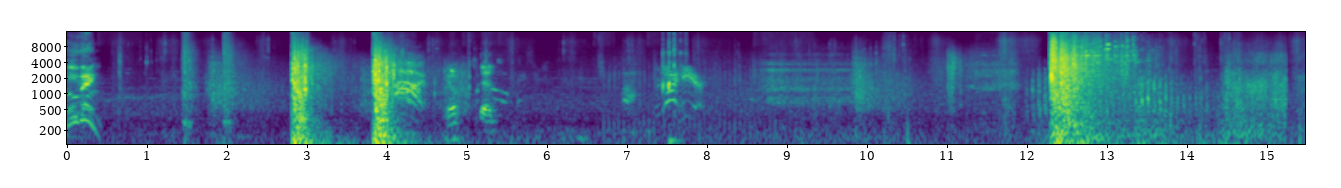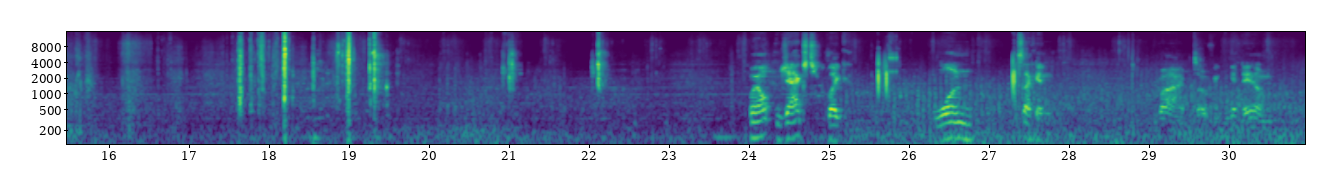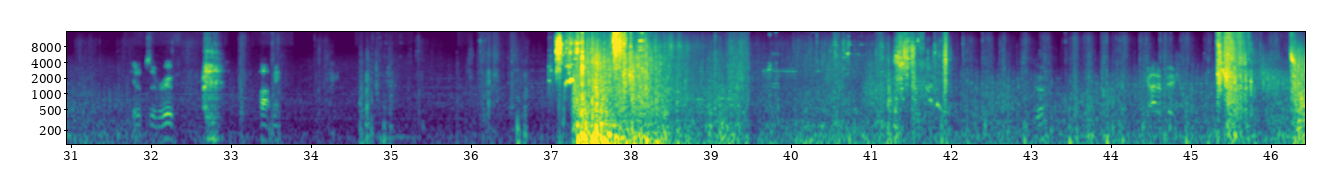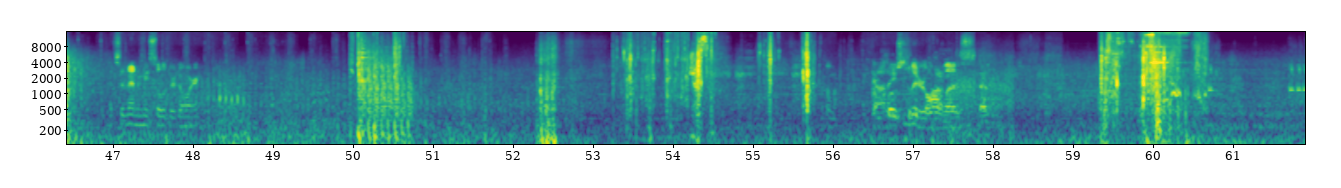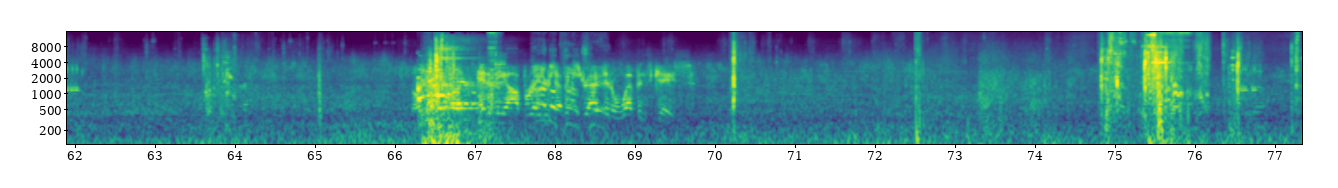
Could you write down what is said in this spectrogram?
Moving. Yep, dead. They're not here. Well, Jack's like one second revive, so if we can get to him, Get up to the roof. Pop me. Got a visual. That's an enemy soldier. Don't worry. Oh my I'm god! close It to the literally bottom. was. of that. Ultra One, enemy operators Armor have pouch extracted a weapons case.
